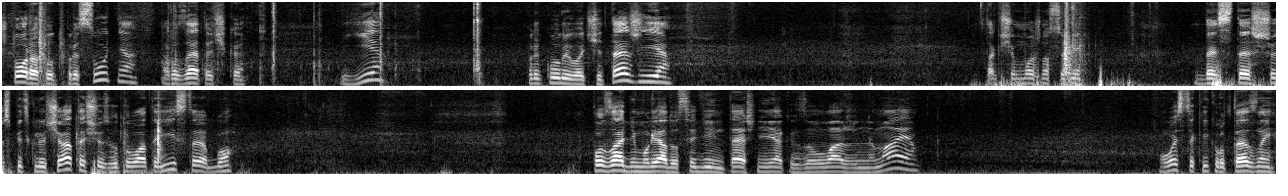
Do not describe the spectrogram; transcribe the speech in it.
Штора тут присутня, розеточка є. Прикурювачі теж є. Так що можна собі десь теж щось підключати, щось готувати їсти або по задньому ряду сидінь теж ніяких зауважень немає. Ось такий крутезний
